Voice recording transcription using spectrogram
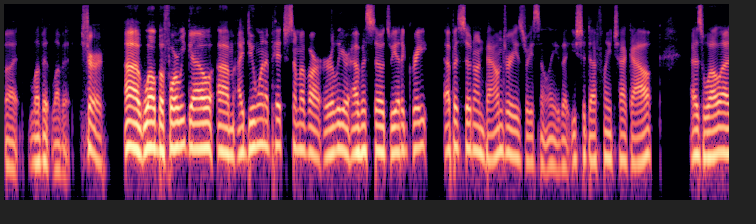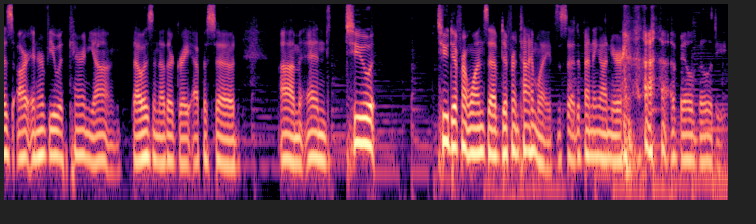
but love it, love it. Sure. Uh, well, before we go, um, I do want to pitch some of our earlier episodes. We had a great episode on boundaries recently that you should definitely check out, as well as our interview with Karen Young. That was another great episode. Um, and two two different ones have different time lengths, so depending on your availability.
